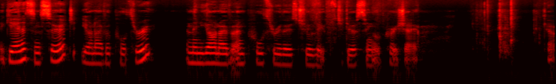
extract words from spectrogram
Again, it's insert, yarn over, pull through, and then yarn over and pull through those two loops to do a single crochet. Okay.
